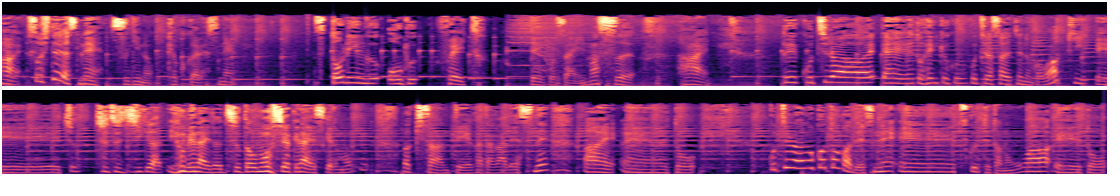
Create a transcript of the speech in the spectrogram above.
はい。そしてですね、次の曲がですね、 String of Fate でございます。はい。で、こちら、えっ、ー、と、編曲こちらされてるのが、ワッキー、えー、ちょ、ちょっと字が読めないので、ちょっと申し訳ないですけども、ワッキーさんっていう方がですね、はい、えっ、ー、と、こちらの方がですね、えー、作ってたのは、えーと、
